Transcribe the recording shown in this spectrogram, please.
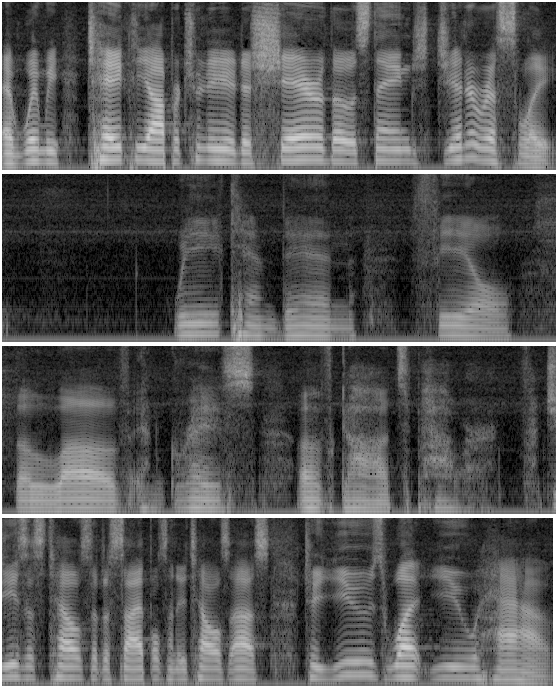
And when we take the opportunity to share those things generously, we can then feel the love and grace of God's power. Jesus tells the disciples and he tells us to use what you have.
